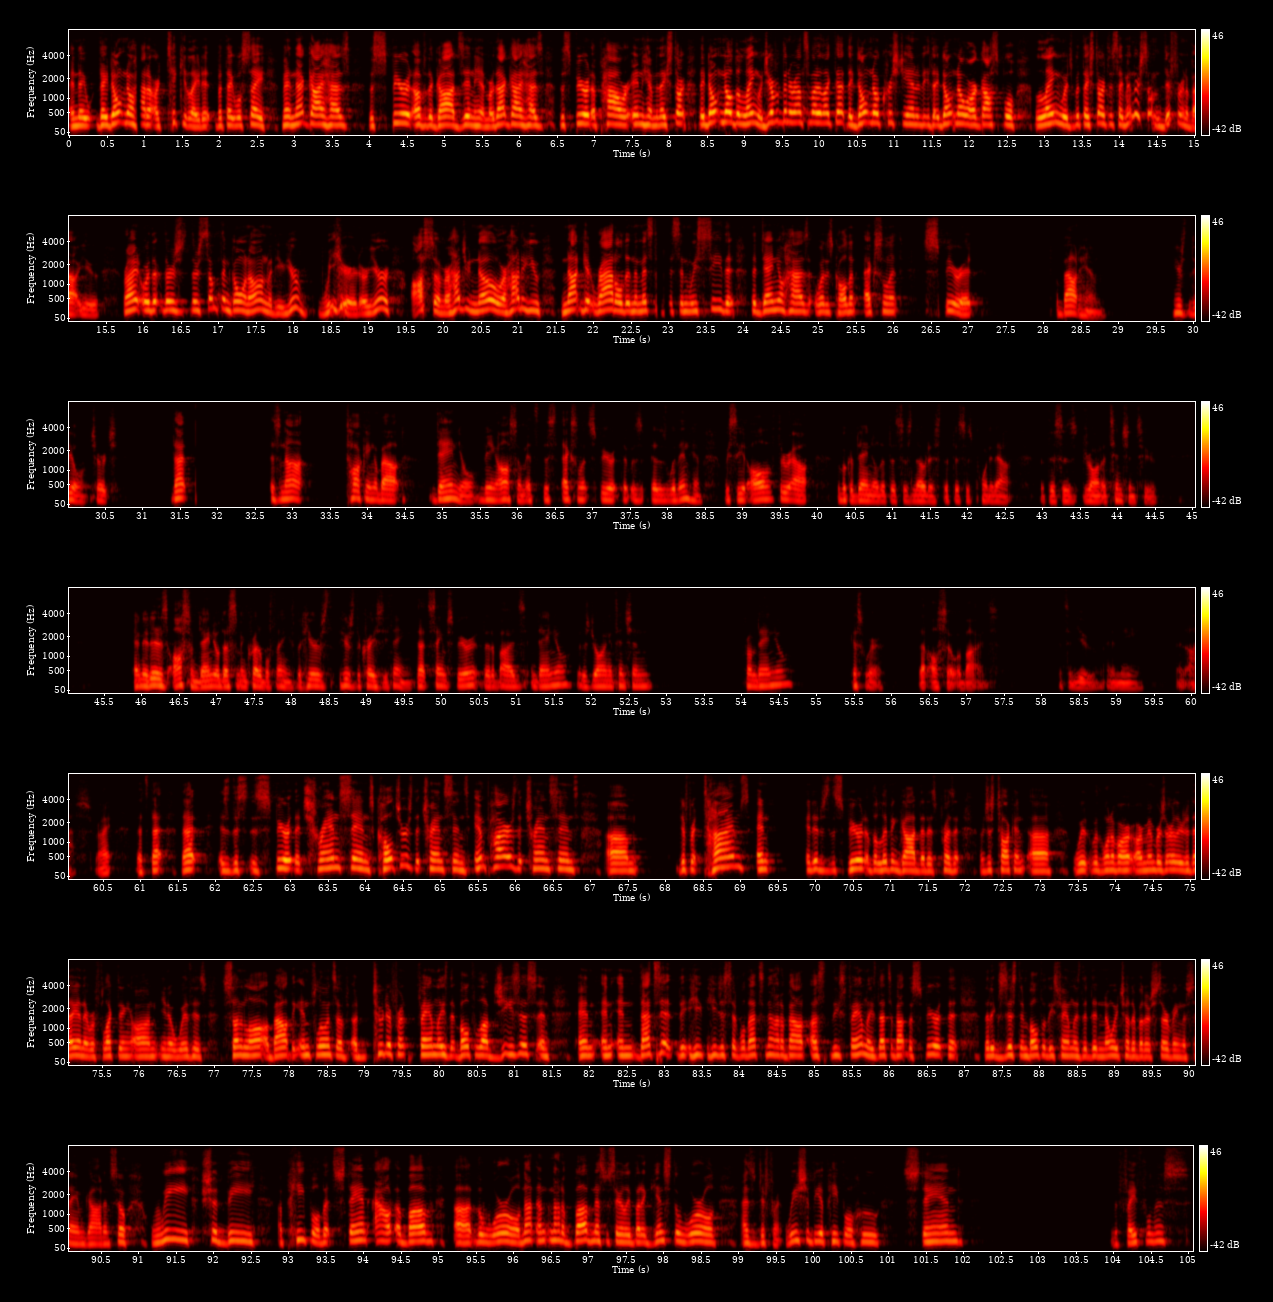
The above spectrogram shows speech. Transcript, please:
and they, they don't know how to articulate it, but they will say, Man, that guy has the spirit of the gods in him, or that guy has the spirit of power in him. And they start, they don't know the language. You ever been around somebody like that? They don't know Christianity, they don't know our gospel language, but they start to say, Man, there's something different about you, right? Or there's, there's something going on with you. You're weird, or you're awesome, or how do you know, or how do you not get rattled in the midst of this? And we see that, that Daniel has what is called an excellent spirit about him. Here's the deal, church. That is not talking about Daniel being awesome. It's this excellent spirit that was is within him. We see it all throughout the book of Daniel that this is noticed, that this is pointed out, that this is drawn attention to. And it is awesome. Daniel does some incredible things. But here's, here's the crazy thing that same spirit that abides in Daniel, that is drawing attention from Daniel, guess where? That also abides. It's in you and in me in us, right? That's that, that is this, this spirit that transcends cultures, that transcends empires, that transcends um, different times, and it is the spirit of the living God that is present. I was just talking uh, with, with one of our, our members earlier today, and they're reflecting on, you know, with his son in law about the influence of uh, two different families that both love Jesus. And, and, and, and that's it. He, he just said, Well, that's not about us, these families. That's about the spirit that, that exists in both of these families that didn't know each other but are serving the same God. And so we should be a people that stand out above uh, the world, not, not above necessarily, but against the world as different. We should be a people who stand with faithfulness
